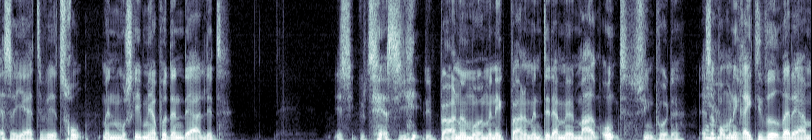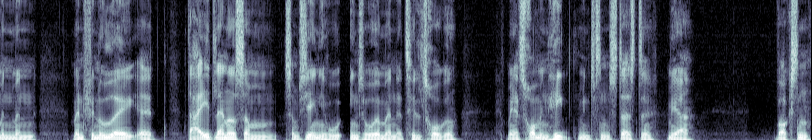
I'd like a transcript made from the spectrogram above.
Altså ja, det vil jeg tro. Men måske mere på den der lidt, jeg skulle til at sige lidt børnet måde, men ikke børnet, men det der med et meget ungt syn på det. Altså Ja. hvor man ikke rigtig ved, hvad det er, men man, man finder ud af, at der er et eller andet, som, som siger ind i ho- ens hoved, at man er tiltrukket. Men jeg tror, min helt min sådan, største, mere voksen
